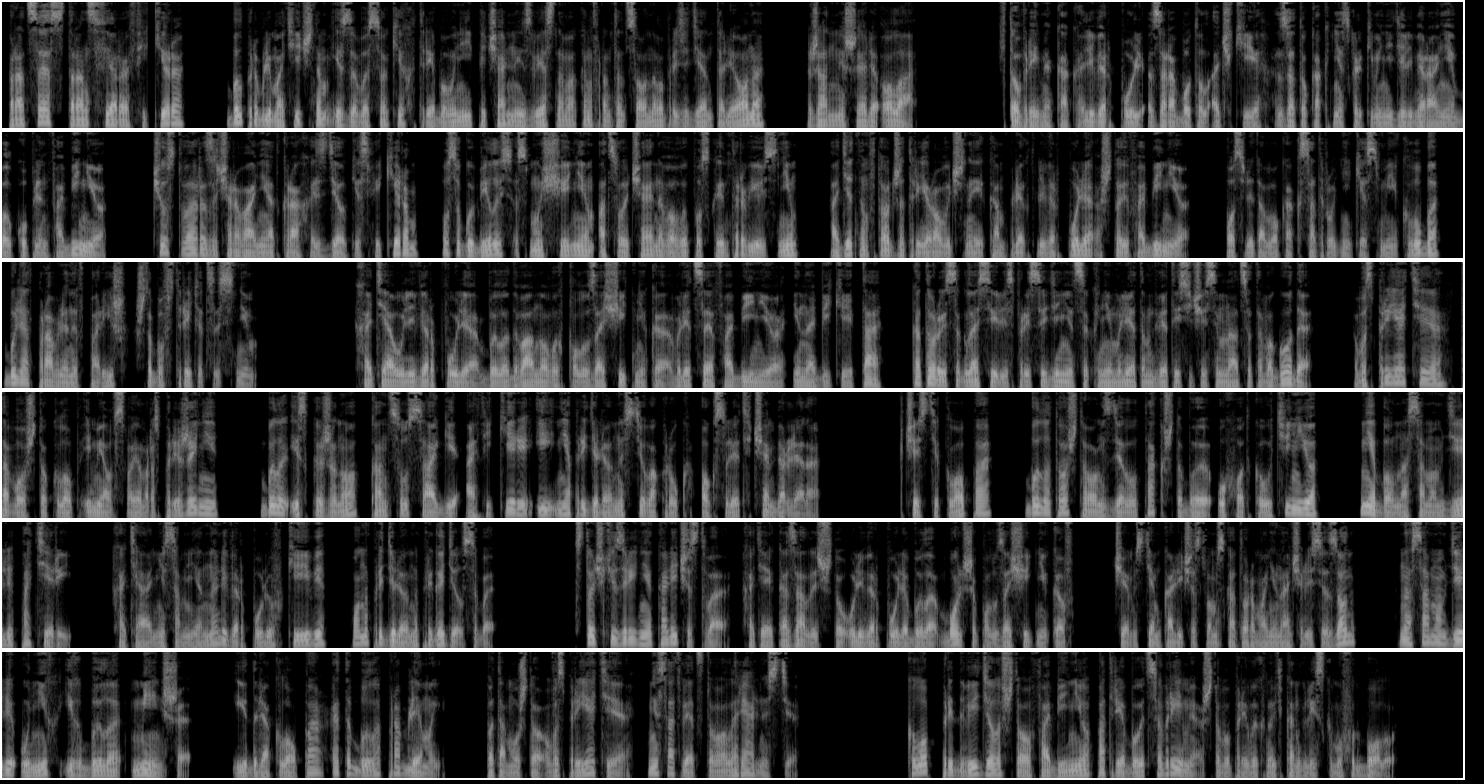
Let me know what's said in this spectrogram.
Процесс трансфера Фикера был проблематичным из-за высоких требований печально известного конфронтационного президента Лиона Жан-Мишеля Ола, в то время как Ливерпуль заработал очки за то, как несколькими неделями ранее был куплен Фабиньо, чувство разочарования от краха сделки с Фикиром усугубилось смущением от случайного выпуска интервью с ним, одетым в тот же тренировочный комплект Ливерпуля, что и Фабиньо, после того, как сотрудники СМИ клуба были отправлены в Париж, чтобы встретиться с ним. Хотя у Ливерпуля было два новых полузащитника в лице Фабиньо и Наби Кейта, которые согласились присоединиться к ним летом 2017 года, восприятие того, что Клоп имел в своем распоряжении, было искажено к концу саги о Фикере и неопределенностью вокруг Окслет Чемберлена. К чести Клопа было то, что он сделал так, чтобы уход Каутиньо не был на самом деле потерей, хотя, несомненно, Ливерпулю в Киеве он определенно пригодился бы. С точки зрения количества, хотя и казалось, что у Ливерпуля было больше полузащитников, чем с тем количеством, с которым они начали сезон, на самом деле у них их было меньше, и для Клопа это было проблемой, потому что восприятие не соответствовало реальности. Клоп предвидел, что Фабиньо потребуется время, чтобы привыкнуть к английскому футболу.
